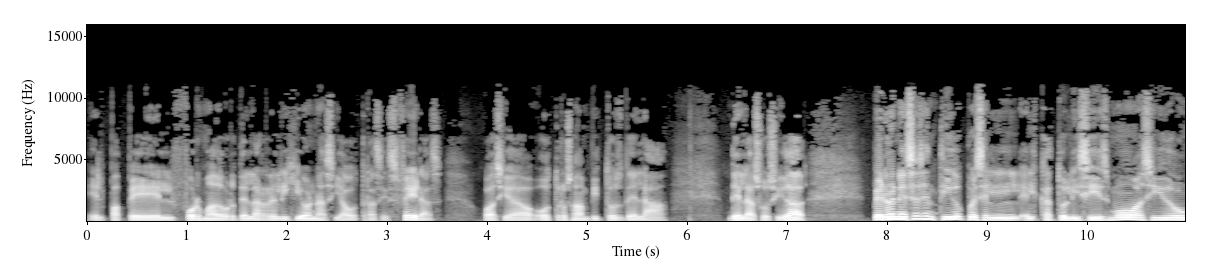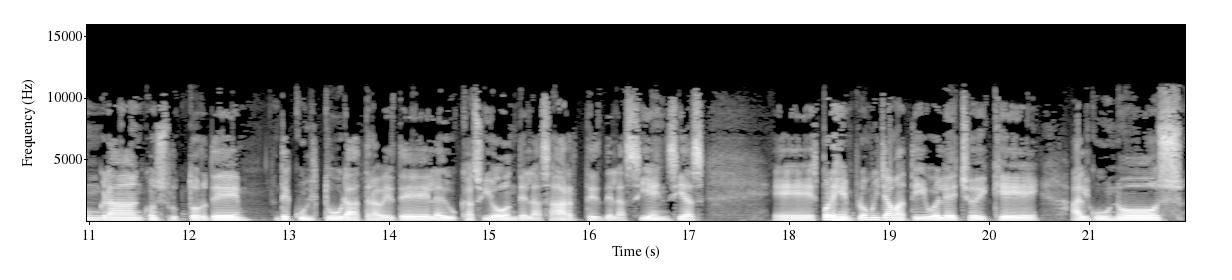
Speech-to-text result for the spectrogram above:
el papel formador de la religión hacia otras esferas o hacia otros ámbitos de la, de la sociedad. Pero en ese sentido, pues el, catolicismo ha sido un gran constructor de, cultura a través de la educación, de las artes, de las ciencias. Eh, es, por ejemplo, muy llamativo el hecho de que algunos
